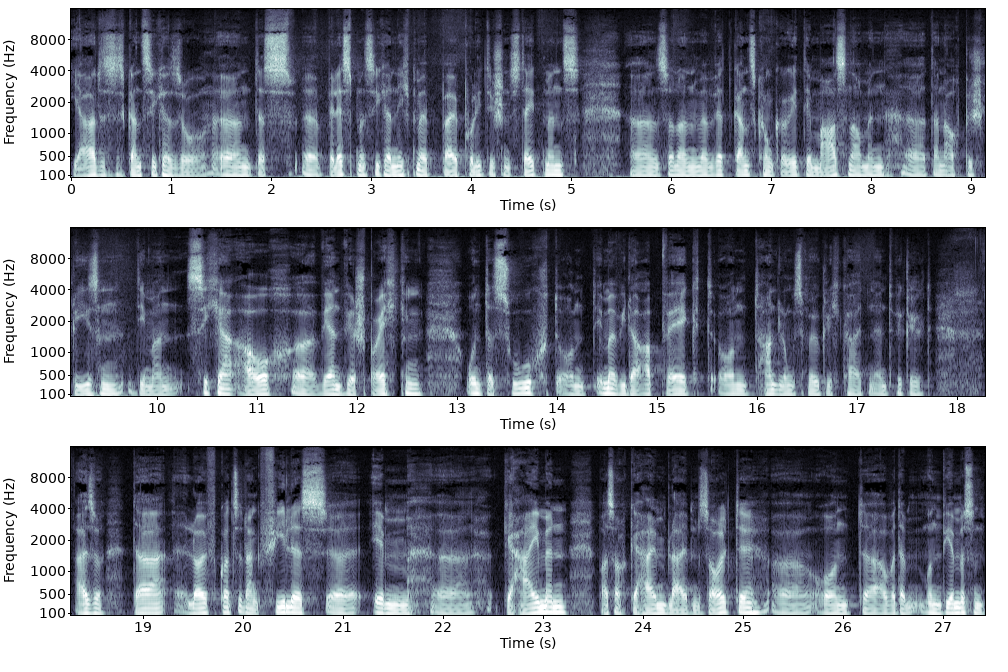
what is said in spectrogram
Ja, das ist ganz sicher so. Äh, das äh, belässt man sicher nicht mehr bei politischen Statements, äh, sondern man wird ganz konkrete Maßnahmen dann auch beschließen, die man sicher auch, während wir sprechen, untersucht und immer wieder abwägt und Handlungsmöglichkeiten entwickelt. Also da läuft Gott sei Dank vieles äh, im äh, Geheimen, was auch geheim bleiben sollte. Äh, und, äh, aber da, und wir müssen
